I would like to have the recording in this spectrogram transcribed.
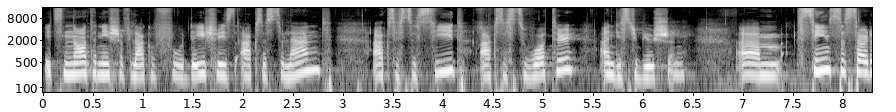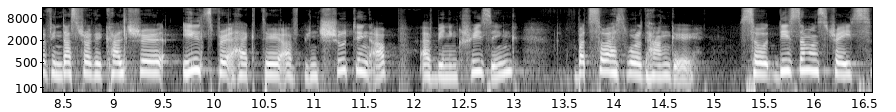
It's not an issue of lack of food. The issue is access to land, access to seed, access to water, and distribution. Um, since the start of industrial agriculture, yields per hectare have been shooting up, have been increasing, but so has world hunger. So this demonstrates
